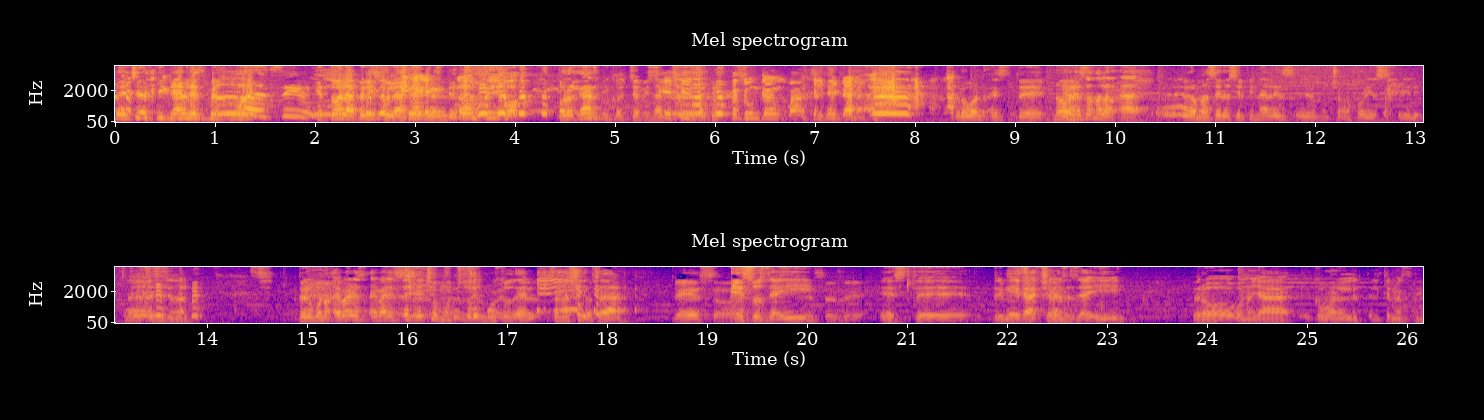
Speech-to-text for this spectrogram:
de hecho, el final es mejor Ah, sí, que toda la película. Final explosivo. Orgásmico el final. Sí. Es un gangbang el final. Pero bueno, este. No, regresando a, la, a algo más serio, si el final es, es mucho mejor y es, el final es sensacional. Pero bueno, hay varias, hay varias. De hecho, muchos de los monstruos de él son así, o sea, Eso. esos de ahí, de- este. Dreamcatcher, ese es de ahí. Pero bueno, ya, como el, el tema de King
